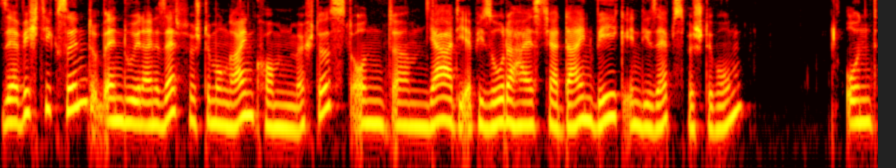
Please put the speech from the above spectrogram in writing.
sehr wichtig sind, wenn du in eine Selbstbestimmung reinkommen möchtest. Und ähm, ja, die Episode heißt ja Dein Weg in die Selbstbestimmung. Und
